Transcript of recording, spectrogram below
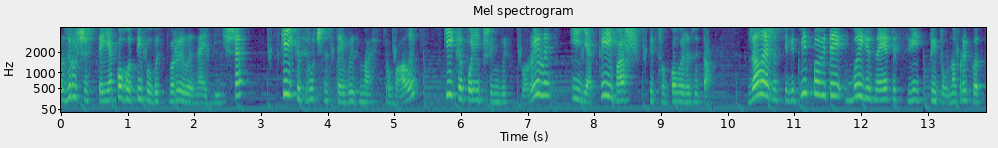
зручностей, якого типу ви створили найбільше, скільки зручностей ви змайстрували, скільки поліпшень ви створили, і який ваш підсумковий результат. В залежності від відповідей ви дізнаєтесь свій титул, наприклад,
